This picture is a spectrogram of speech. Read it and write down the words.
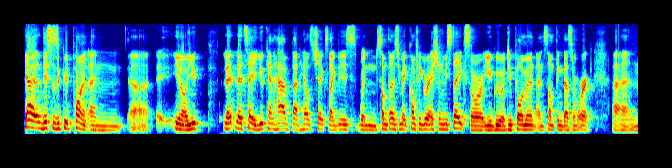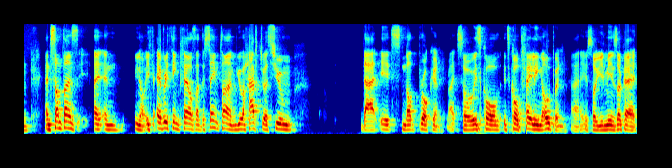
Yeah, this is a good point, and uh, you know, you let, let's say you can have bad health checks like this when sometimes you make configuration mistakes or you do a deployment and something doesn't work. And and sometimes and, and you know if everything fails at the same time you have to assume that it's not broken right? So it's called it's called failing open. Uh, so it means okay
